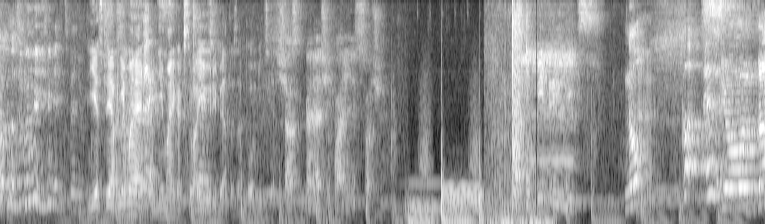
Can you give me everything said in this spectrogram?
Ростов-на-Дону, Юля, я тебя люблю. Если обнимаешь, обнимай как свою, ребята, запомните. Сейчас горячий парень из Сочи. Дмитрий Ликс. Ну, Ага. Сюда!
